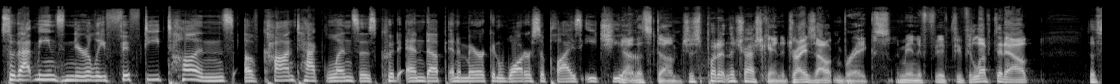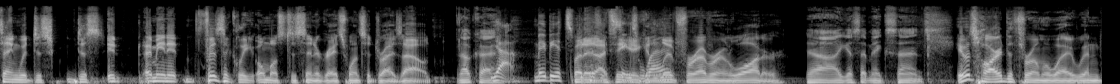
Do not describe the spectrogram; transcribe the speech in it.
so that means nearly 50 tons of contact lenses could end up in american water supplies each year Yeah, that's dumb. Just put it in the trash can. It dries out and breaks. I mean, if if, if you left it out, the thing would just dis, it. I mean, it physically almost disintegrates once it dries out. Okay. yeah maybe it's But it, because I it think it can wet. live forever in water. Yeah, I guess that makes sense. It was hard to throw them away when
